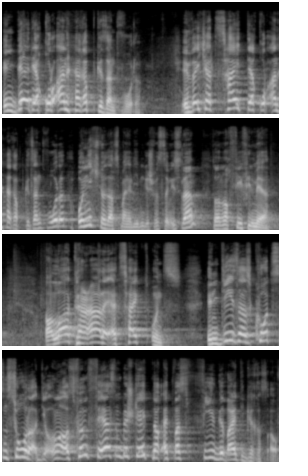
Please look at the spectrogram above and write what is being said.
in der der Koran herabgesandt wurde. In welcher Zeit der Koran herabgesandt wurde. Und nicht nur das, meine lieben Geschwister im Islam, sondern noch viel, viel mehr. Allah Ta'ala, er zeigt uns, in dieser kurzen Sura, die aus fünf Versen besteht, noch etwas viel Gewaltigeres auf.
